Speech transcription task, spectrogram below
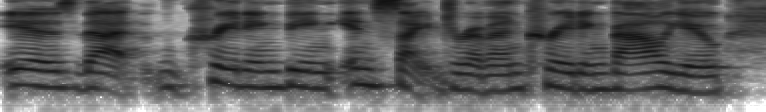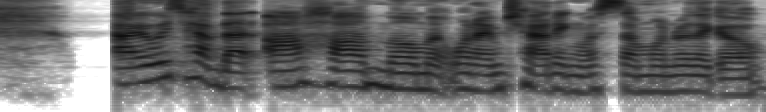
is that creating being insight driven, creating value I always have that aha moment when I'm chatting with someone where they go,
